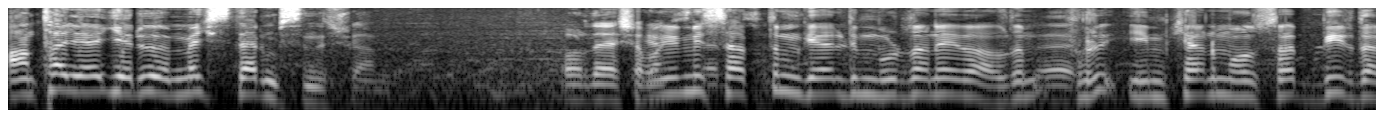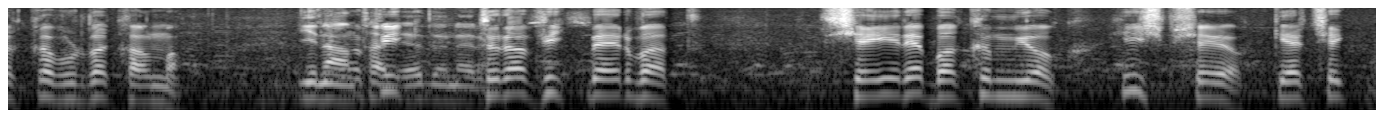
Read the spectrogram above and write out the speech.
Antalya'ya geri dönmek ister misiniz şu anda? Orada yaşamak evimi ister misiniz? sattım geldim buradan ev aldım. Evet. Fır- imkanım olsa bir dakika burada kalmam. Yine Antalya'ya dönerim. trafik berbat. Şehire bakım yok. Hiçbir şey yok. Gerçek bu.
